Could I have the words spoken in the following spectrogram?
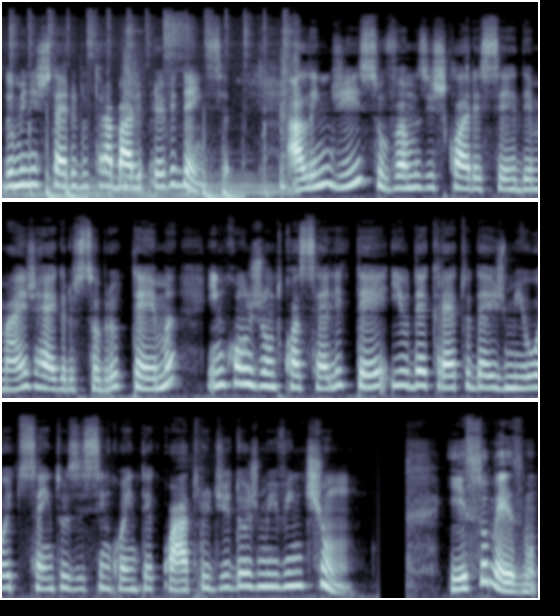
do Ministério do Trabalho e Previdência. Além disso, vamos esclarecer demais regras sobre o tema, em conjunto com a CLT e o Decreto 10.854 de 2021. Isso mesmo.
